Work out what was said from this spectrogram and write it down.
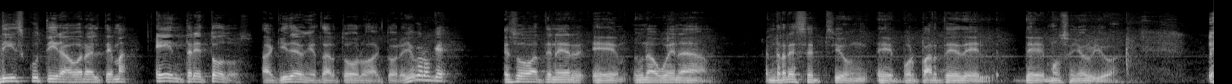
discutir ahora el tema entre todos. Aquí deben estar todos los actores. Yo creo que eso va a tener eh, una buena recepción eh, por parte del, de Monseñor Ulloa.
